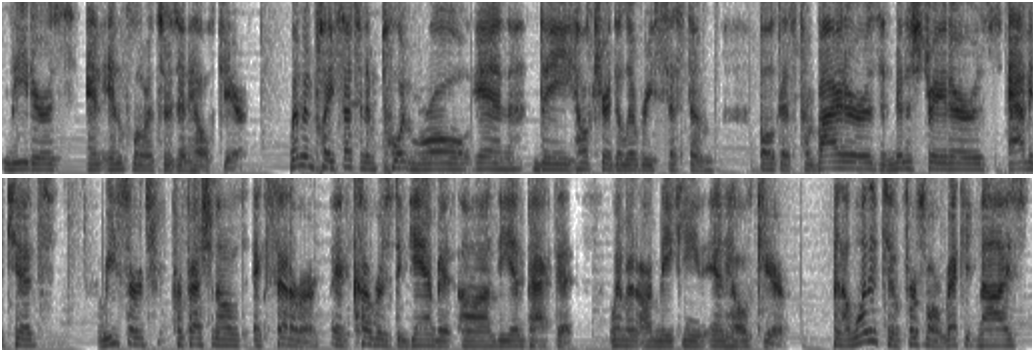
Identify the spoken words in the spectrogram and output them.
Leaders, and Influencers in Healthcare. Women play such an important role in the healthcare delivery system, both as providers, administrators, advocates, research professionals, etc. It covers the gambit on the impact that women are making in healthcare. And I wanted to, first of all, recognize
